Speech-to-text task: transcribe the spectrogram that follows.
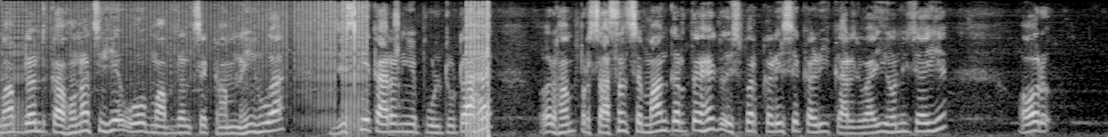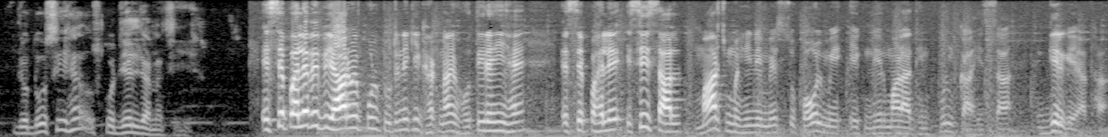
मापदंड का होना चाहिए, वो मापदंड से काम नहीं हुआ, जिसके कारण ये पुल टूटा है, और हम प्रशासन से मांग करते हैं जो इस पर कड़ी से कड़ी कार्रवाई होनी चाहिए, और जो दोषी हैं, उसको जेल जाना चाहिए। इससे पहले भी बिहार में पुल टूटने की घटनाएँ होती रही हैं। इससे पहले इसी साल मार्च महीने में सुपौल में एक निर्माणाधीन पुल का हिस्सा गिर गया था।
